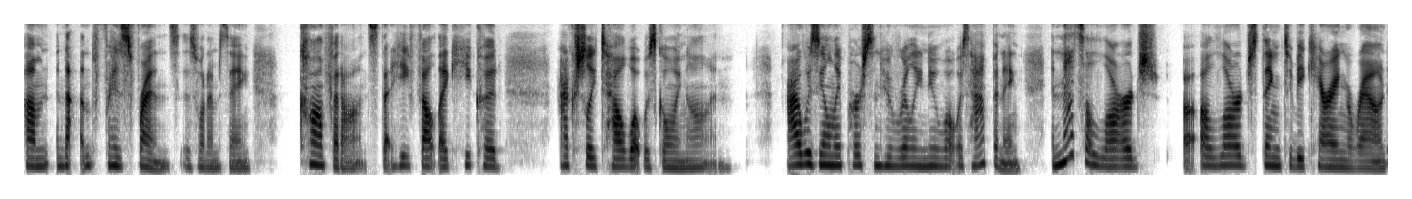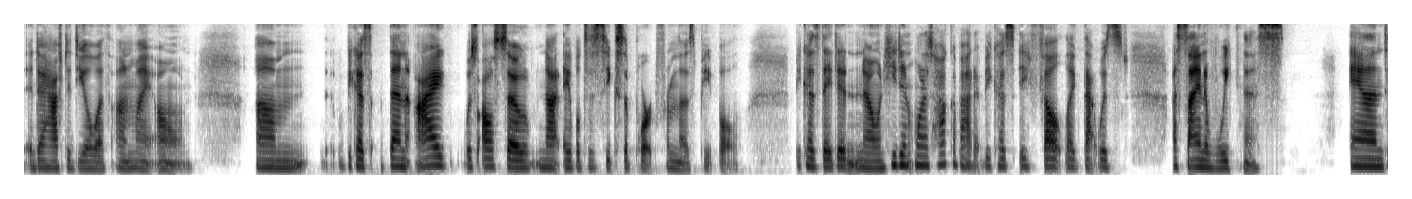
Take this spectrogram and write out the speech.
Um, his friends is what I'm saying, confidants that he felt like he could actually tell what was going on. I was the only person who really knew what was happening. And that's a large a large thing to be carrying around and to have to deal with on my own. Um, because then I was also not able to seek support from those people because they didn't know. And he didn't want to talk about it because he felt like that was a sign of weakness. And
